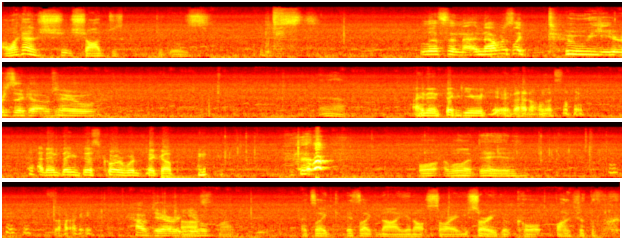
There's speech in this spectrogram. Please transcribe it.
I like how Sh- Shard just giggles. Listen, and that was like two years ago too. Yeah. I didn't think you would hear that, honestly. I didn't think Discord would pick up. Well, well, it did. Sorry. How dare Ah, you? it's. It's like, it's like, nah, you're not sorry. You're sorry you got caught. Like, shut the fuck.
